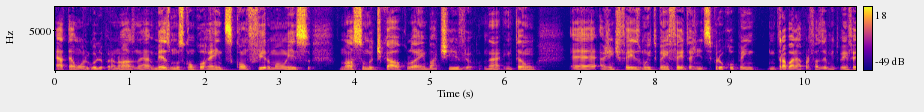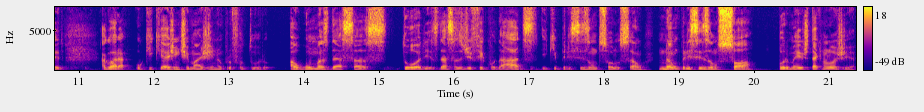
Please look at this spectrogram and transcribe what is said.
é até um orgulho para nós, né? Mesmo os concorrentes confirmam isso, nosso multicálculo é imbatível, né? Então, é, a gente fez muito bem feito, a gente se preocupa em, em trabalhar para fazer muito bem feito. Agora, o que, que a gente imagina para o futuro? Algumas dessas dores, dessas dificuldades e que precisam de solução, não precisam só por meio de tecnologia.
